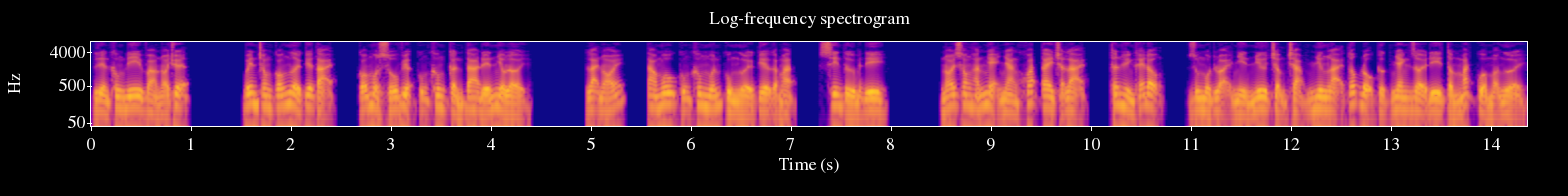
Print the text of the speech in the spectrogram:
liền không đi vào nói chuyện. Bên trong có người kia tại, có một số việc cũng không cần ta đến nhiều lời. Lại nói, tào mô cũng không muốn cùng người kia gặp mặt, xin từ biệt đi. Nói xong hắn nhẹ nhàng khoát tay chặn lại, thân hình khẽ động dùng một loại nhìn như chậm chạp nhưng lại tốc độ cực nhanh rời đi tầm mắt của mọi người.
